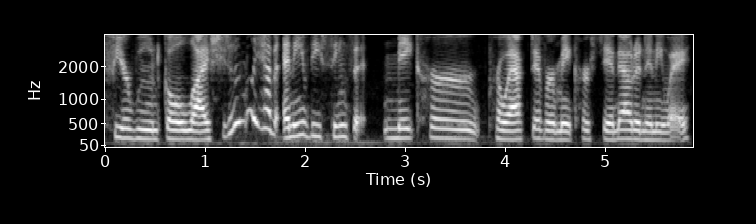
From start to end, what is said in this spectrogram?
fear wound goal lie. She doesn't really have any of these things that make her proactive or make her stand out in any way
